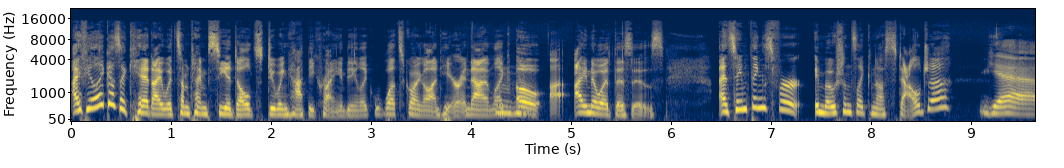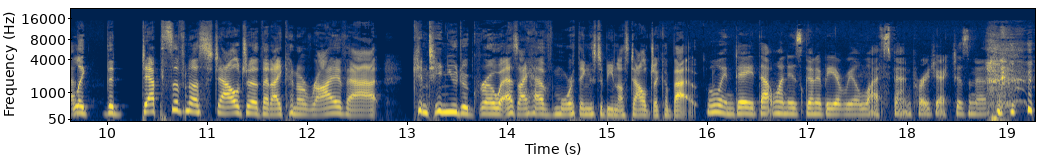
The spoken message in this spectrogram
I feel like as a kid, I would sometimes see adults doing happy crying and being like, what's going on here? And now I'm like, mm-hmm. oh, I-, I know what this is. And same things for emotions like nostalgia. yeah. Like the depths of nostalgia that I can arrive at continue to grow as I have more things to be nostalgic about. oh, indeed. That one is going to be a real lifespan project, isn't it?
